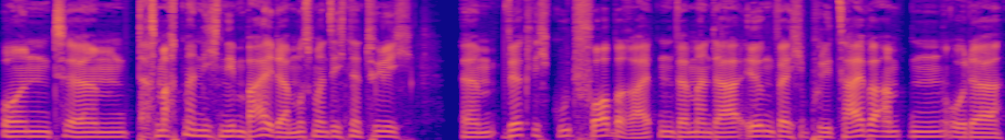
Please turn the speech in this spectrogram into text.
Und ähm, das macht man nicht nebenbei. Da muss man sich natürlich ähm, wirklich gut vorbereiten, wenn man da irgendwelche Polizeibeamten oder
